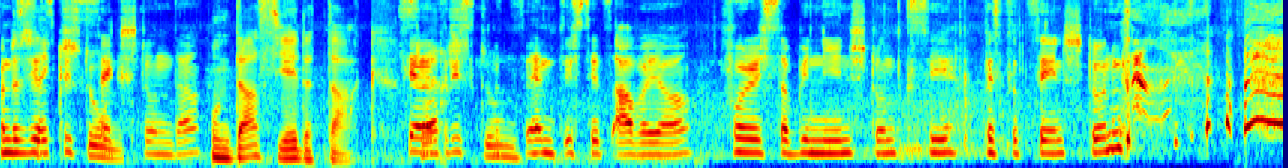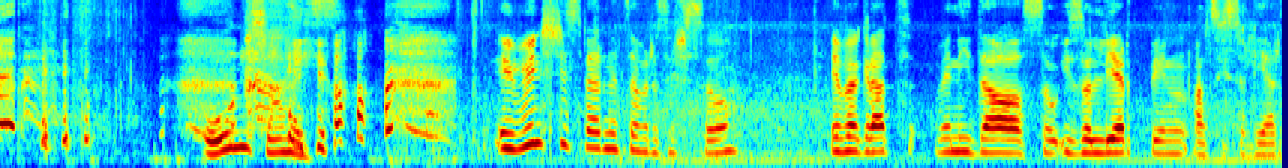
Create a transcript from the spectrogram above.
Und das ist jetzt bis Stunden. sechs Stunden. Und das jeden Tag? 34 Prozent ist jetzt aber ja. Vorher war es bei neun Stunden, bis zu zehn Stunden. Ohne Scheiß? Ja. Ich wünschte, es wäre nicht so, aber das ist so. Eben gerade, wenn ich da so isoliert bin, also isoliert,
